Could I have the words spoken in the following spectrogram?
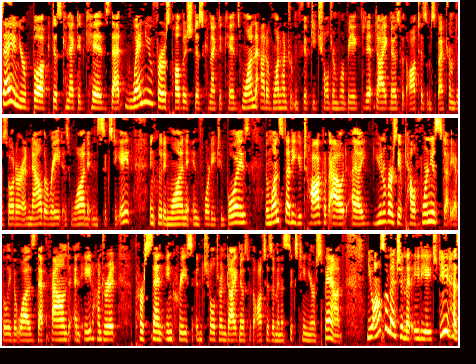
say in your book, Disconnected Kids, that when you first published Disconnected Kids, one out of 150 children were being diagnosed with autism spectrum disorder, and now the rate is 1 in 68, including 1 in 42 boys. In one study, you talk about a University of California study, I believe it was, that found an 800 percent increase in children diagnosed with autism in a 16 year span. You also mentioned that ADHD has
